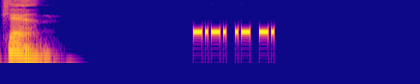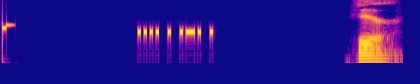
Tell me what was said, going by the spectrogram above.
Can. Here.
